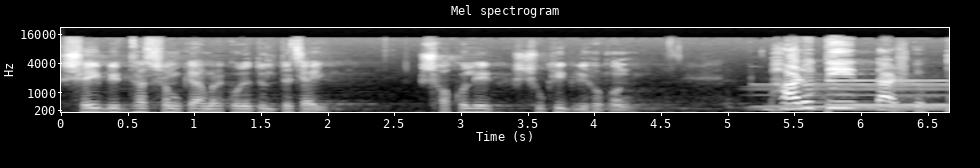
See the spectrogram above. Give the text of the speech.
সেই বৃদ্ধাশ্রমকে আমরা করে তুলতে চাই সকলের সুখী গৃহকোণ। ভারতী দাশগুপ্ত।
